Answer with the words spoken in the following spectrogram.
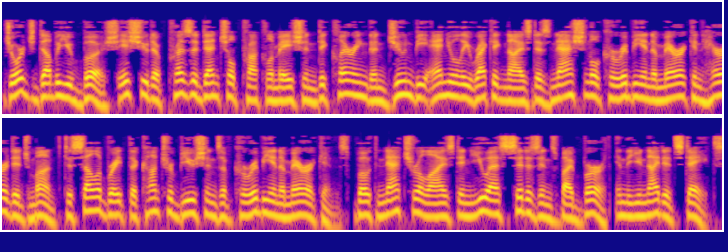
George W. Bush issued a presidential proclamation declaring that June be annually recognized as National Caribbean American Heritage Month to celebrate the contributions of Caribbean Americans both naturalized and U.S. citizens by birth in the United States.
